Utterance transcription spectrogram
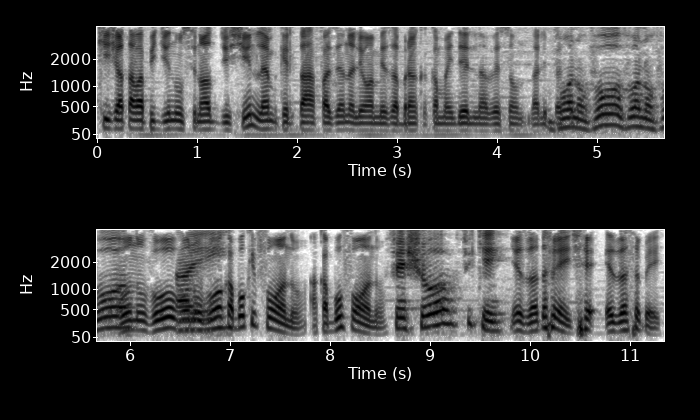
que já tava pedindo um sinal do destino, lembra que ele tava fazendo ali uma mesa branca com a mãe dele na versão da Liberdade? Vou, não vou, vou, não vou. Vou, não vou, vou, Aí- não vou, acabou que fono. Acabou fono. Fechou, fiquei. Exatamente, exatamente.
